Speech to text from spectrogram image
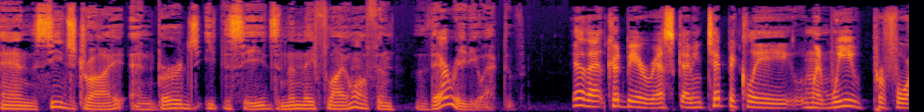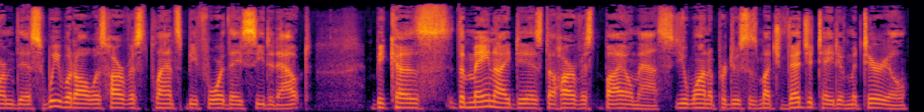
and the seeds dry, and birds eat the seeds, and then they fly off, and they're radioactive. Yeah, that could be a risk. I mean, typically when we performed this, we would always harvest plants before they seeded out because the main idea is to harvest biomass. You want to produce as much vegetative material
